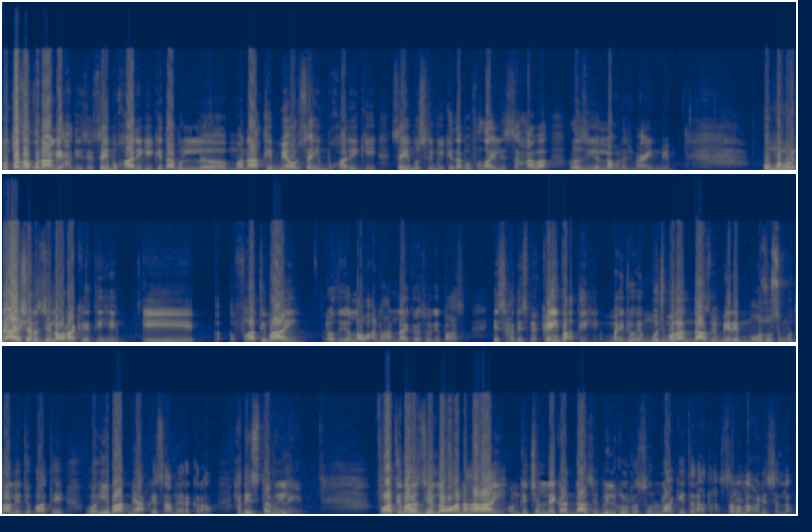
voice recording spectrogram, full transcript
मुतफ़ आल हदीस है। सही बुखारी की किताबुल मनाकिब में और सही बुखारी की, सही मुस्लिम की किताब फ़ज़ाइल सहाबा रज़ी अल्लाह में। उमुन आयशा रज़ी अल्लाह कहती हैं कि, फ़ातिमा आई रज़ी अल्लाह अल्लाह के रसूल के पास, इस हदीस में कई बातें हैं। मैं जो है मुजमल अंदाज में मेरे मौजू से मुतालिक जो बात है, वही बात मैं आपके सामने रख रहा हूँ। हदीस तवील है। फ़ातिमा रज़ी अल्लाह आई, उनके चलने का अंदाज बिल्कुल रसूलुल्लाह की तरह था, सल्लल्लाहु वसल्लम।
